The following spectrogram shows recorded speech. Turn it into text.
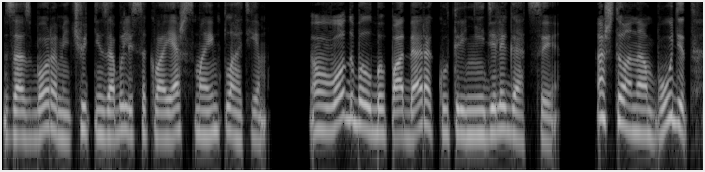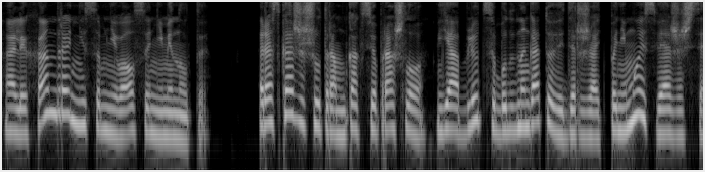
За сборами чуть не забыли саквояж с моим платьем. Вот был бы подарок утренней делегации. А что она будет, Алехандро не сомневался ни минуты. «Расскажешь утром, как все прошло. Я блюдце буду наготове держать, по нему и свяжешься.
